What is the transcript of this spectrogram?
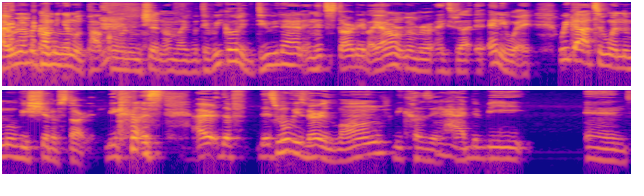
I remember coming in with popcorn and shit, and I'm like, well, did we go to do that? And it started like I don't remember exactly. Anyway, we got to when the movie should have started because I, the, this movie is very long because it had to be. And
